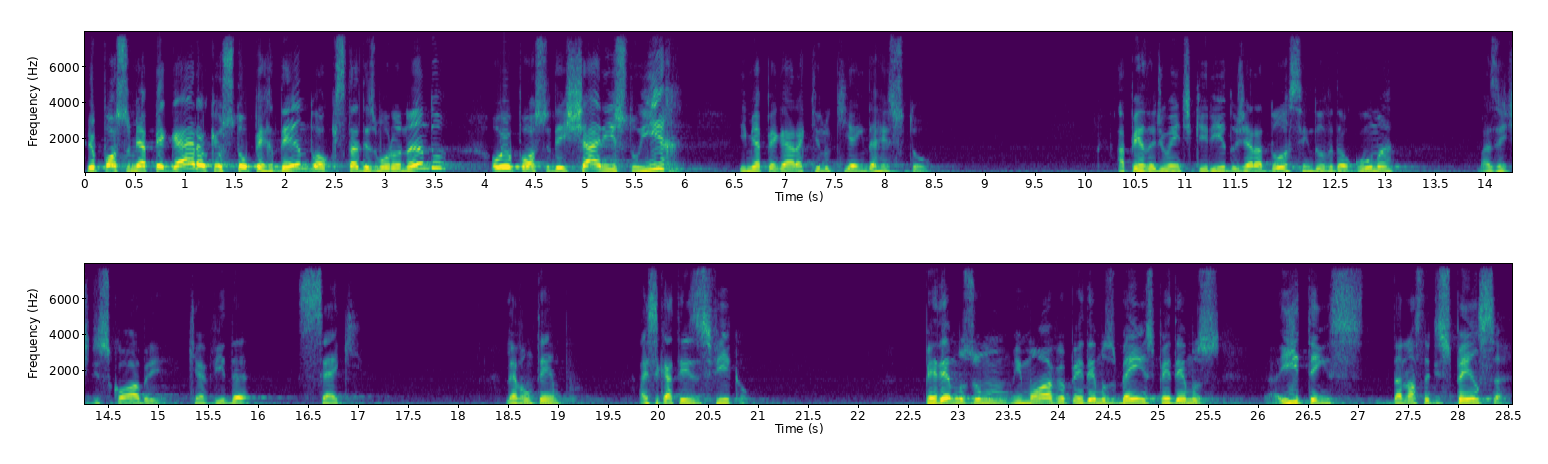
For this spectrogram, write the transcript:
Eu posso me apegar ao que eu estou perdendo, ao que está desmoronando, ou eu posso deixar isto ir e me apegar àquilo que ainda restou. A perda de um ente querido gera dor, sem dúvida alguma, mas a gente descobre que a vida segue. Leva um tempo, as cicatrizes ficam. Perdemos um imóvel, perdemos bens, perdemos ah, itens da nossa dispensa,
